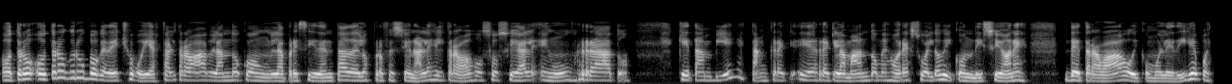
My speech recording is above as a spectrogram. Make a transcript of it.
Otro, otro grupo que de hecho voy a estar hablando con la presidenta de los profesionales del trabajo social en un rato, que también están eh, reclamando mejores sueldos y condiciones de trabajo. Y como le dije, pues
